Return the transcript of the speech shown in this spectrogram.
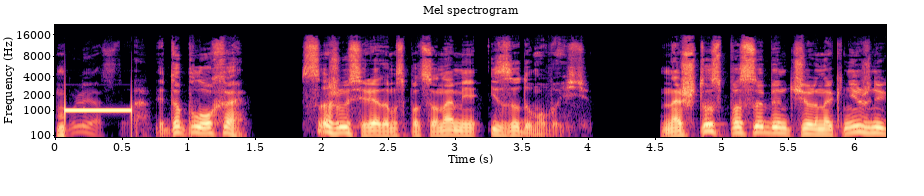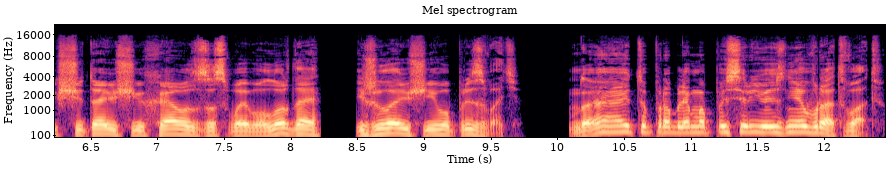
Блядство, это плохо. Сажусь рядом с пацанами и задумываюсь. На что способен чернокнижник, считающий хаос за своего лорда и желающий его призвать? Да, это проблема посерьезнее врат в ад.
